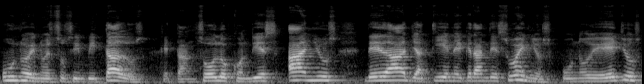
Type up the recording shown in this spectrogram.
uno de nuestros invitados, que tan solo con 10 años de edad ya tiene grandes sueños. Uno de ellos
